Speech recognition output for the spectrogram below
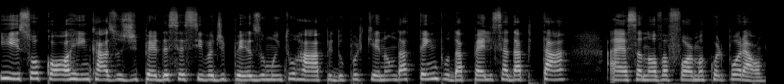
e isso ocorre em casos de perda excessiva de peso muito rápido, porque não dá tempo da pele se adaptar a essa nova forma corporal.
